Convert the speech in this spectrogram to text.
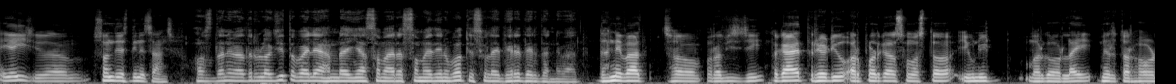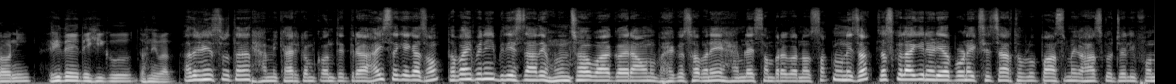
यही सन्देश दिन चाहन्छु। हस् धन्यवाद रुलकजी। तपाईँले हामीलाई यहाँ समाएर समय दिनुभयो त्यसको लागि धेरै धेरै धन्यवाद। धन्यवाद छ रविजी लगायत रेडियो अर्पणका समस्त युनिट वर्गहरूलाई मेरो तर्फबाट पनि हृदयदेखिको धन्यवाद। आदरणीय श्रोता हामी कार्यक्रमको अन्त्यतिर आइसकेका छौँ। तपाईँ पनि विदेश जाँदै हुनुहुन्छ वा गएर आउनु भएको छ भने हामीलाई सम्पर्क गर्न सक्नुहुनेछ। जसको लागि रेडियो अर्पण एक सय चार थप्लो पाँच मेगा हाजको टेलिफोन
